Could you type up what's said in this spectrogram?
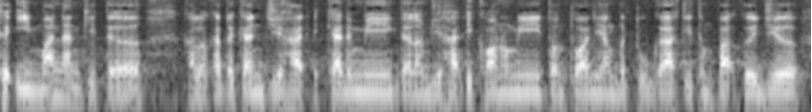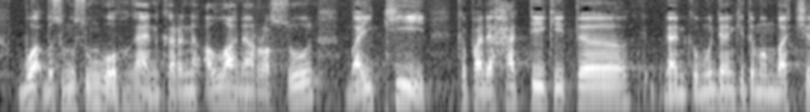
keimanan kita. Kalau katakan jihad akademik dalam jihad ekonomi tuan-tuan yang bertugas di tempat kerja buat bersungguh-sungguh kan? Kerana Allah dan Rasul baiki kepada hati kita dan kemudian kita membaca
